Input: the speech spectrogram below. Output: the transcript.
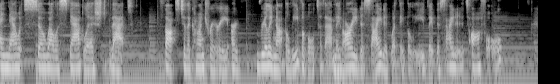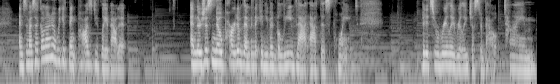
and now it's so well established that thoughts to the contrary are really not believable to them. They've mm-hmm. already decided what they believe. They've decided it's awful. And somebody's like oh no no we could think positively about it. And there's just no part of them that can even believe that at this point. But it's really really just about time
